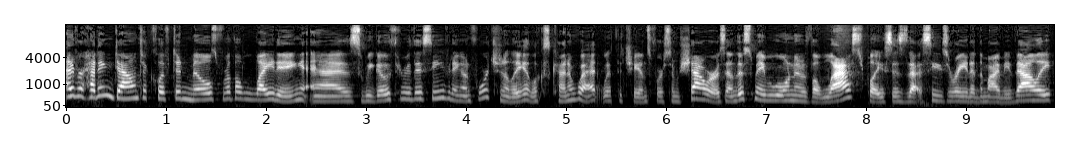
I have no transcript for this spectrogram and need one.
And we're heading down to Clifton Mills for the lighting as we go through this evening, unfortunately, it looks kind of wet with the chance for some showers. Now, this may be one of the last places that sees rain in the Miami Valley,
